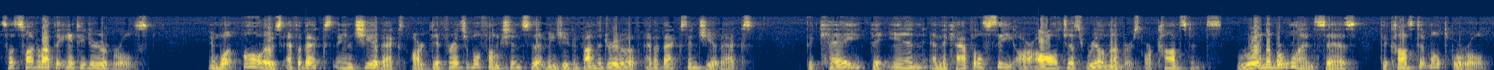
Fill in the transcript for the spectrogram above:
So let's talk about the antiderivative rules. In what follows, f of x and g of x are differentiable functions, so that means you can find the derivative of f of x and g of x. The k, the n, and the capital C are all just real numbers, or constants. Rule number one says the constant multiple rule.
